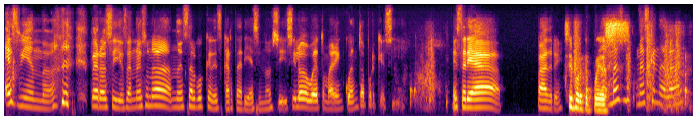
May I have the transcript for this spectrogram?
es viendo. Pero sí, o sea, no es una, no es algo que descartaría, sino sí, sí lo voy a tomar en cuenta porque sí, estaría padre. Sí, porque pues. Más, más que nada,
